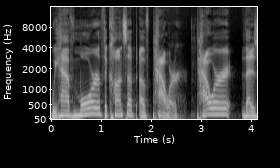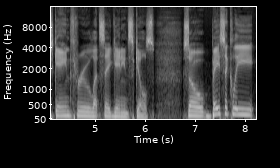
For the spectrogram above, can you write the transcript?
We have more the concept of power. Power that is gained through, let's say, gaining skills. So basically,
